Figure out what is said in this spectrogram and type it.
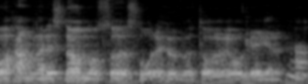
och hamnar i snön och så slår det i huvudet och, och grejer. Ja.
